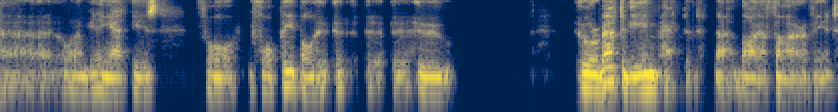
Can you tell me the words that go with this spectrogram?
uh, what I'm getting at is for, for people who, who, who are about to be impacted uh, by a fire event,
